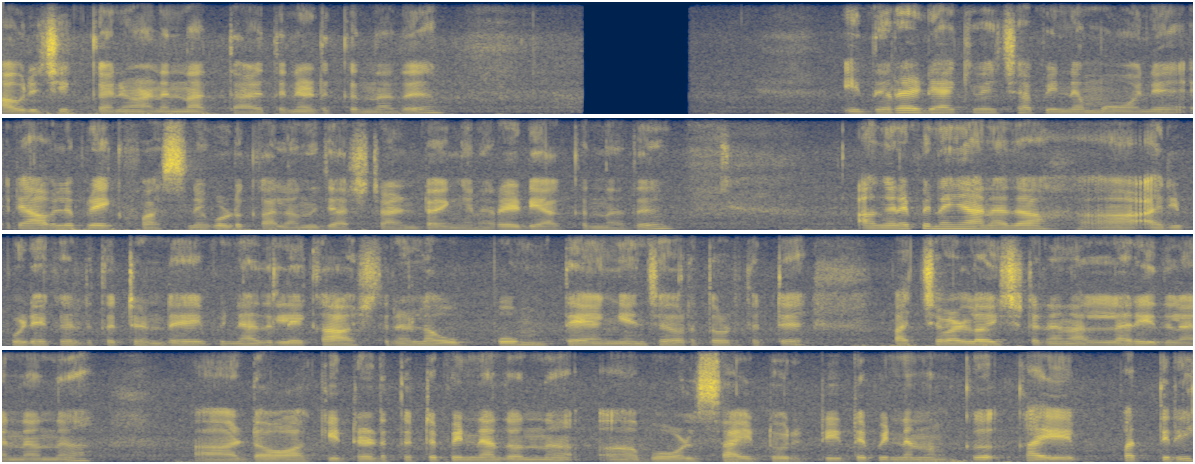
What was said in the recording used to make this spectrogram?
ആ ഒരു ചിക്കനുമാണ് ഇന്ന് അത്താഴത്തിന് എടുക്കുന്നത്. ഇത് റെഡിയാക്കി വെച്ചാൽ പിന്നെ മോന് രാവിലെ ബ്രേക്ക്ഫാസ്റ്റിന് കൊടുക്കാമല്ലോ എന്ന് വിചാരിച്ചിട്ടാണ് കേട്ടോ ഇങ്ങനെ റെഡിയാക്കുന്നത് അങ്ങനെ പിന്നെ ഞാനത് അരിപ്പൊടിയൊക്കെ എടുത്തിട്ടുണ്ട്. പിന്നെ അതിലേക്ക് ആവശ്യത്തിനുള്ള ഉപ്പും തേങ്ങയും ചേർത്ത് കൊടുത്തിട്ട് പച്ചവെള്ളം ഒഴിച്ചിട്ട് തന്നെ നല്ല രീതിയിൽ തന്നെ ഒന്ന് ഡോ ആക്കിയിട്ട് എടുത്തിട്ട് പിന്നെ അതൊന്ന് ബോൾസായിട്ട് ഉരുട്ടിയിട്ട് പിന്നെ നമുക്ക് കൈ പത്തിരി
